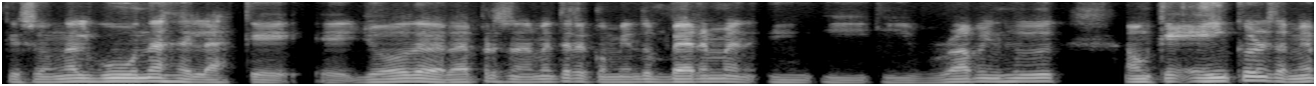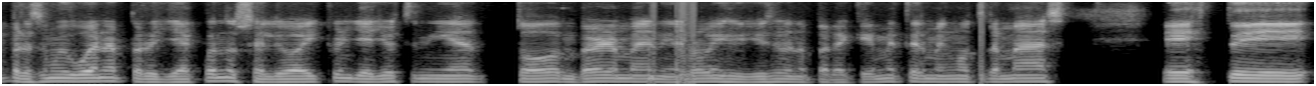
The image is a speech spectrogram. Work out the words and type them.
que son algunas de las que eh, yo de verdad personalmente recomiendo Betterment y, y, y, Robinhood, aunque Acorn también me parece muy buena, pero ya cuando salió Acorn ya yo tenía todo en Betterment y Robinhood y yo dije, bueno, ¿para qué meterme en otra más? Este,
